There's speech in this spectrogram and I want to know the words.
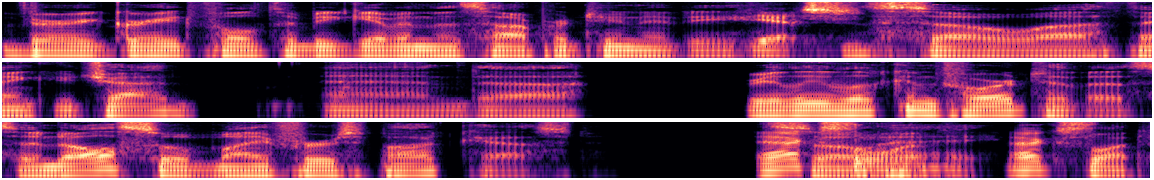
very grateful to be given this opportunity. Yes. So uh, thank you, Chad. And uh, really looking forward to this. And also my first podcast. excellent, So, hey. excellent.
